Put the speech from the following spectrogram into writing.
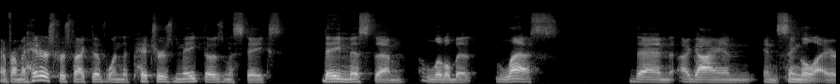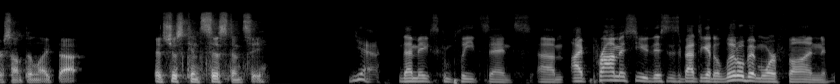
and from a hitter's perspective, when the pitchers make those mistakes, they miss them a little bit less than a guy in in single A or something like that. It's just consistency. Yeah, that makes complete sense. Um, I promise you, this is about to get a little bit more fun.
